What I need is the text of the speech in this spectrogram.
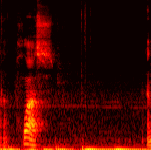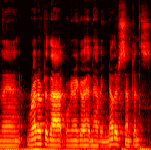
uh, plus, and then right after that we're going to go ahead and have another sentence.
